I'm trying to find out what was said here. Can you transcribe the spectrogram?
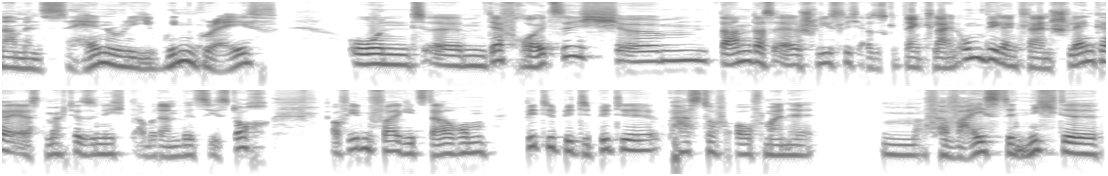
namens Henry Wingrave. Und ähm, der freut sich ähm, dann, dass er schließlich, also es gibt einen kleinen Umweg, einen kleinen Schlenker. Erst möchte er sie nicht, aber dann will sie es doch. Auf jeden Fall geht es darum, bitte, bitte, bitte, passt doch auf meine ähm, verwaiste Nichte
